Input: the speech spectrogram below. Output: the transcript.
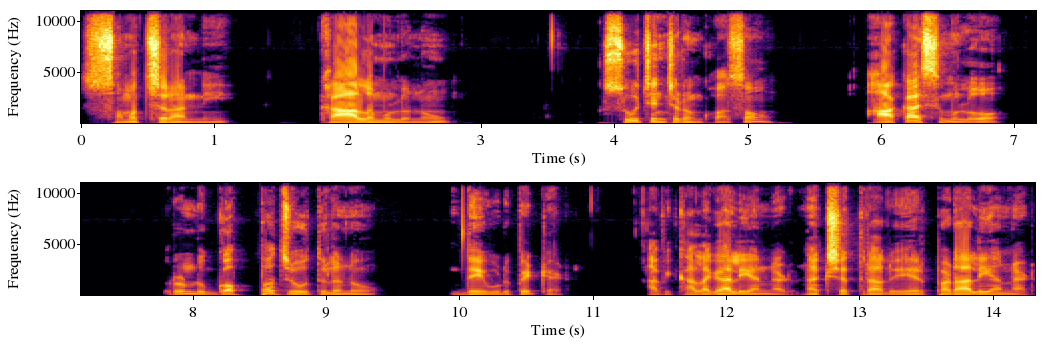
సంవత్సరాన్ని కాలములను సూచించడం కోసం ఆకాశములో రెండు గొప్ప జ్యోతులను దేవుడు పెట్టాడు. అవి కలగాలి అన్నాడు నక్షత్రాలు ఏర్పడాలి అన్నాడు.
